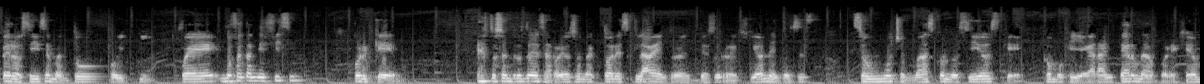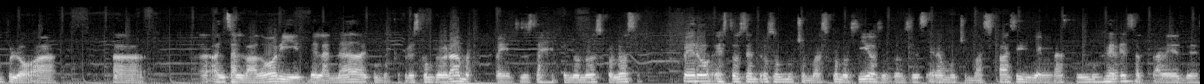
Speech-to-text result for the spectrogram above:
pero sí se mantuvo y, fue, no fue tan difícil porque estos centros de desarrollo son actores clave dentro de, su región, entonces son mucho más conocidos que como que llegar a Alterna, por ejemplo, a, a, a Salvador y de la nada como que ofrezca un programa. Y entonces la gente no nos conoce. Pero estos centros son mucho más conocidos, entonces era mucho más fácil llegar a estas mujeres a través de,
